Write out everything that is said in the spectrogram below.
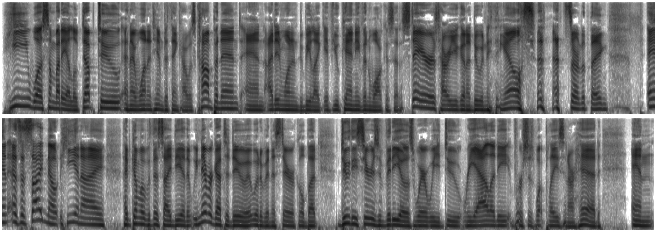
he was somebody I looked up to, and I wanted him to think I was competent, and I didn't want him to be like, if you can't even walk a set of stairs, how are you going to do anything else? that sort of thing. And as a side note, he and I had come up with this idea that we never got to do. It would have been hysterical, but do these series of videos where we do reality versus what plays in our head. And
